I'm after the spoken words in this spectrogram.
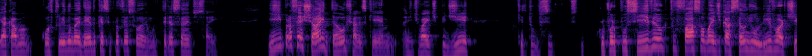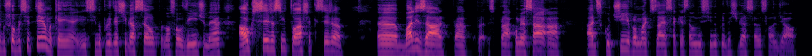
E acaba construindo uma ideia do que é ser professor. É muito interessante isso aí. E para fechar, então, Charles, que a gente vai te pedir que tu, se, se for possível, que tu faça uma indicação de um livro ou artigo sobre esse tema, que é ensino por investigação, para o nosso ouvinte, né? Algo que seja assim, tu acha que seja uh, balizar, para começar a, a discutir e problematizar essa questão do ensino por investigação em sala de aula.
